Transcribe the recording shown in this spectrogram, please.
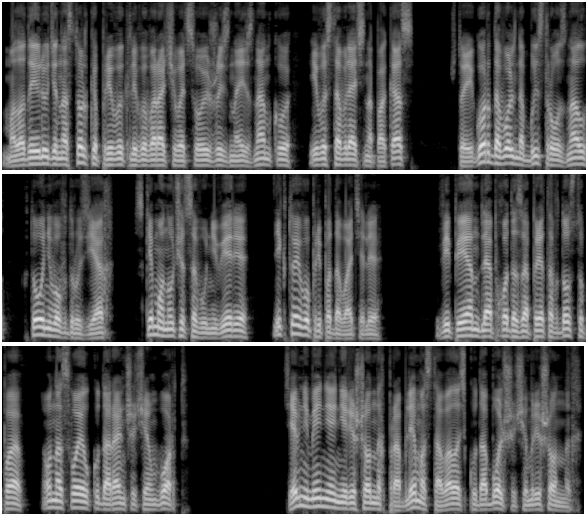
молодые люди настолько привыкли выворачивать свою жизнь наизнанку и выставлять на показ, что Егор довольно быстро узнал, кто у него в друзьях, с кем он учится в универе и кто его преподаватели. VPN для обхода запретов доступа он освоил куда раньше, чем Word. Тем не менее, нерешенных проблем оставалось куда больше, чем решенных.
